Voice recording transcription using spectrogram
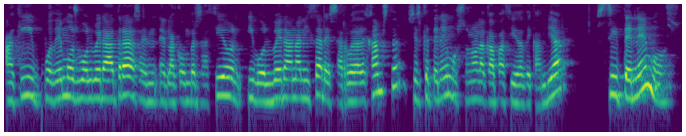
Aquí podemos volver atrás en, la conversación y volver a analizar esa rueda de hámster, si es que tenemos o no la capacidad de cambiar, si tenemos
